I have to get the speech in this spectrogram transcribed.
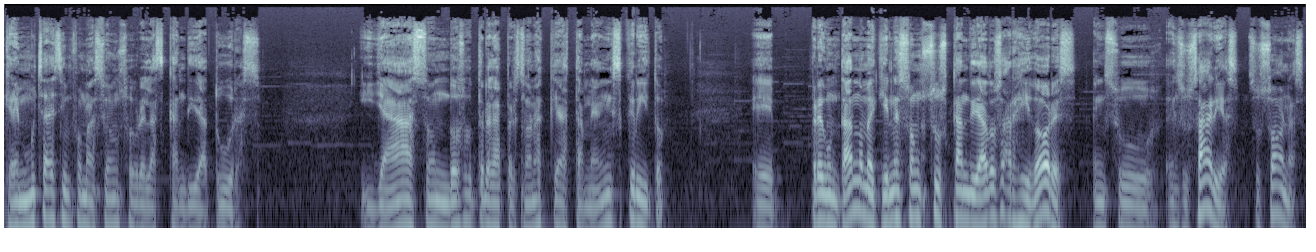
que hay mucha desinformación sobre las candidaturas. Y ya son dos o tres las personas que hasta me han inscrito eh, preguntándome quiénes son sus candidatos a regidores en, en sus áreas, sus zonas.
